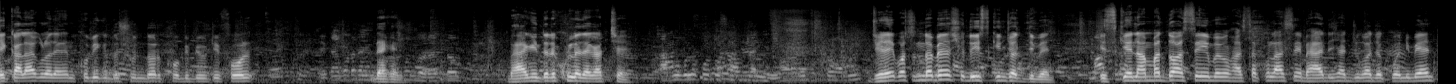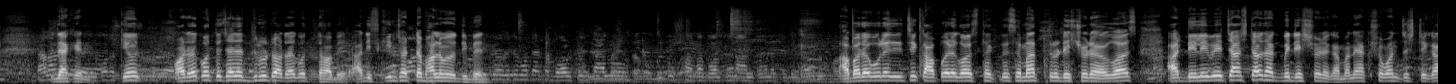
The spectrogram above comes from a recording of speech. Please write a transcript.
এই কালারগুলো দেখেন, খুবই কিন্তু সুন্দর, খুবই বিউটিফুল দেখেন, ভাইয়া কিন্তু খুলে দেখাচ্ছে। যেটাই পছন্দ হবে, শুধু স্ক্রিনশট দিবেন। স্ক্রিন নাম্বার দেওয়া আছে এবং হোয়াটসঅ্যাপ খোলা আছে, ভাইয়াদের সাথে যোগাযোগ করে নেবেন। দেখেন, কেউ অর্ডার করতে চাইলে দ্রুত অর্ডার করতে হবে, আর স্ক্রিনশটটা ভালো মতো দিবেন। আবারও বলে দিচ্ছি, কাপড়ের গজ থাকতেছে মাত্র দেড়শো টাকা গজ, আর ডেলিভারি চার্জটাও থাকবে দেড়শো টাকা মানে একশো পঞ্চাশ টাকা।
